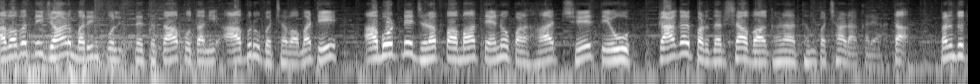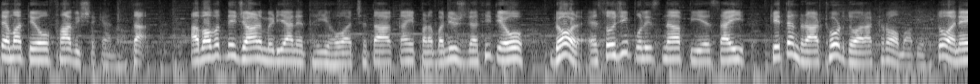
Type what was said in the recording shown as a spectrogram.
આ બાબતની જાણ મરીન પોલીસને થતા પોતાની આબરૂ બચાવવા માટે આ બોટને ઝડપવામાં તેનો પણ હાથ છે તેવું કાગળ પર દર્શાવવા ઘણા ધમપછાડા કર્યા હતા. પરંતુ તેમાં તેઓ ફાવી શક્યા નહોતા આ બાબતની જાણ મીડિયાને થઈ હોવા છતાં કંઈ પણ બન્યું જ નથી તેઓ ડોળ એસઓજી પોલીસના પીએસઆઈ કેતન રાઠોડ દ્વારા કરવામાં આવ્યો હતો અને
